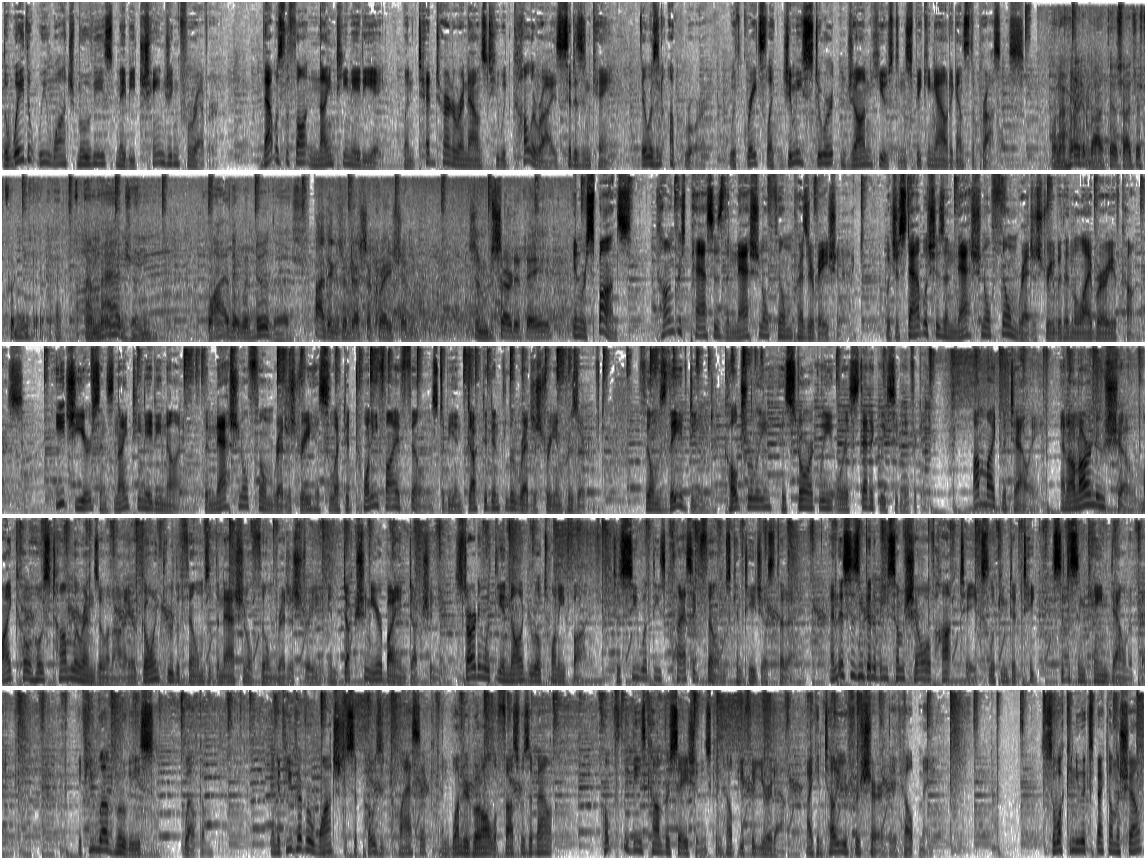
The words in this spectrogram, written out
the way that we watch movies may be changing forever. That was the thought in 1988 when Ted Turner announced he would colorize Citizen Kane. There was an uproar, with greats like Jimmy Stewart and John Huston speaking out against the process. When I heard about this, I just couldn't uh, imagine why they would do this. I think it's a desecration. It's an absurdity. In response, Congress passes the National Film Preservation Act, which establishes a national film registry within the Library of Congress. Each year since 1989, the National Film Registry has selected 25 films to be inducted into the registry and preserved. Films they've deemed culturally, historically, or aesthetically significant. I'm Mike Natale, and on our new show, my co host Tom Lorenzo and I are going through the films of the National Film Registry induction year by induction year, starting with the inaugural 25, to see what these classic films can teach us today. And this isn't going to be some show of hot takes looking to take Citizen Kane down a peg. If you love movies, welcome. And if you've ever watched a supposed classic and wondered what all the fuss was about, hopefully these conversations can help you figure it out. I can tell you for sure they've helped me. So, what can you expect on the show?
